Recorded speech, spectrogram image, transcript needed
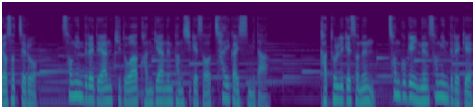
여섯째로 성인들에 대한 기도와 관계하는 방식에서 차이가 있습니다. 가톨릭에서는 천국에 있는 성인들에게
